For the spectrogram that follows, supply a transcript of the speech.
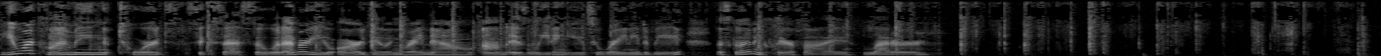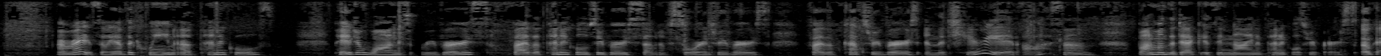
you are climbing towards success. So whatever you are doing right now um, is leading you to where you need to be. Let's go ahead and clarify ladder. All right, so we have the Queen of Pentacles, Page of Wands reverse, Five of Pentacles reverse, Seven of Swords reverse, Five of Cups reverse, and the Chariot. Awesome. Bottom of the deck is a Nine of Pentacles reverse. Okay,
